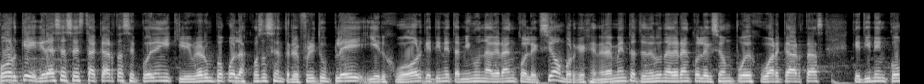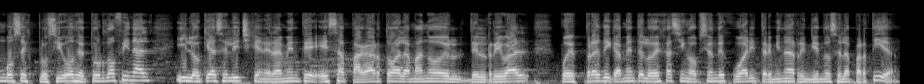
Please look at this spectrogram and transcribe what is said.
porque gracias a esta carta se pueden equilibrar un poco las cosas entre el free to play y el jugador que tiene también una gran colección porque generalmente tener una gran colección puede jugar cartas que tienen combos explosivos de turno final y lo que hace Lich generalmente es apagar toda la mano del rival pues prácticamente lo deja sin opción de jugar y termina rindiéndose la partida.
